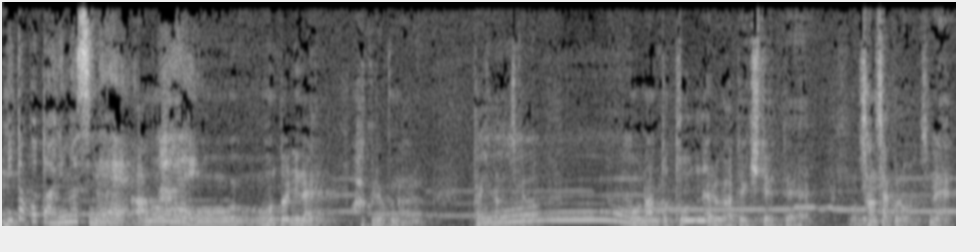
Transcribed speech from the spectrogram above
ね見たことありますね、ねあのーはい。本当にね迫力のある滝なんですけど。もうなんとトンネルができてて散策路ですね、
